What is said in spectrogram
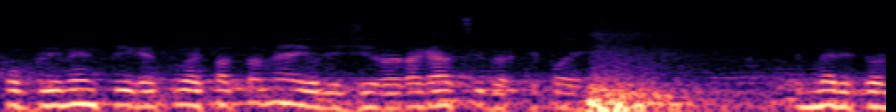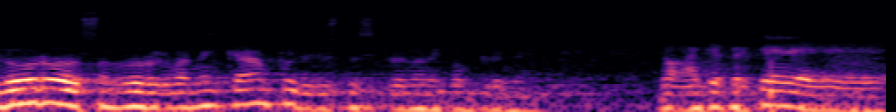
complimenti che tu hai fatto a me, io li giro ai ragazzi perché poi il merito è loro, sono loro che vanno in campo ed è giusto che si prendano i complimenti. No, anche perché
